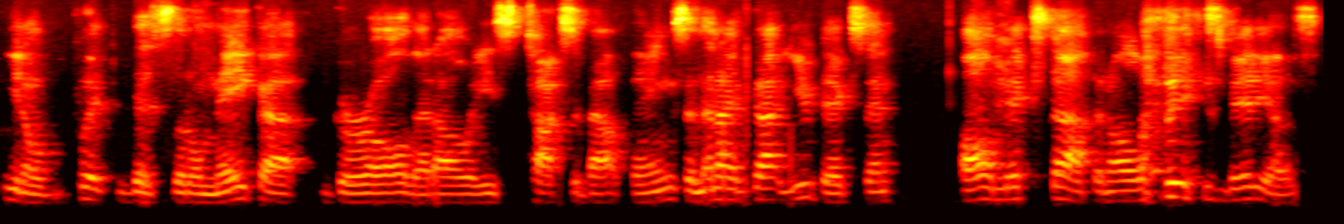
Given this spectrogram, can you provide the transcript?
you know, put this little makeup girl that always talks about things. And then I've got you, Dixon, all mixed up in all of these videos,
